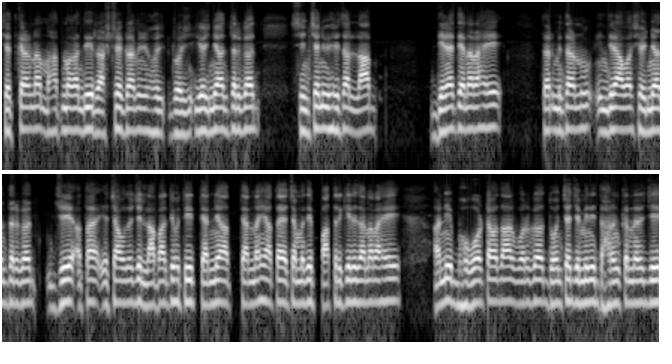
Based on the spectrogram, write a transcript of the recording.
शेतकऱ्यांना महात्मा गांधी राष्ट्रीय ग्रामीण हो रोज योजनेअंतर्गत सिंचन विहिरीचा लाभ देण्यात येणार आहे. तर मित्रांनो इंदिरा आवास योजनेअंतर्गत जे आता याच्या अगोदर जे लाभार्थी होते त्यांना त्यांनाही आता याच्यामध्ये पात्र केले जाणार आहे. आणि भोगवटादार वर्ग दोनच्या जमिनी धारण करणारे जे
